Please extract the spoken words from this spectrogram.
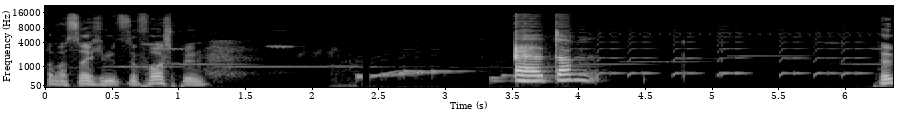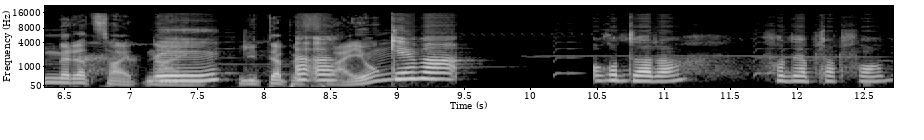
Was soll ich ihm jetzt nur vorspielen? Äh, dann Hymne der Zeit. Nein. Nee. Lied der Äh, äh, Befreiung. geh mal runter da von der Plattform.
